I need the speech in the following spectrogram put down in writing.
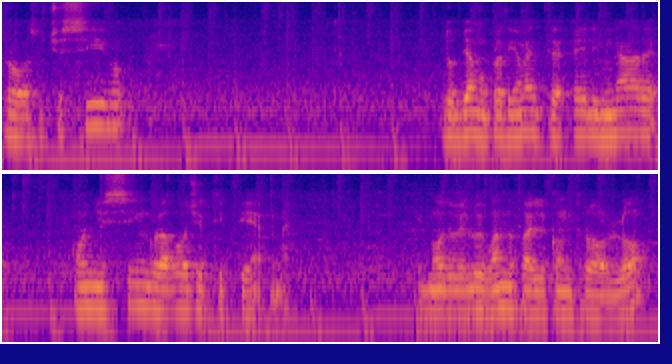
Trova successivo dobbiamo praticamente eliminare ogni singola voce tpm in modo che lui quando fa il controllo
